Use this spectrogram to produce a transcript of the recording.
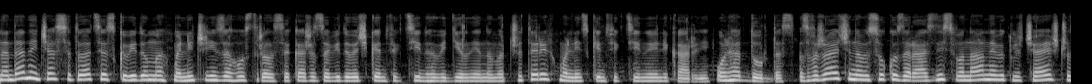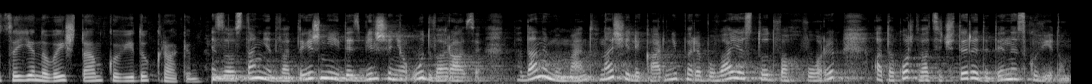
На даний час ситуація з ковідом на Хмельниччині загострилася, каже завідувачка інфекційного відділення номер 4 Хмельницької інфекційної лікарні Ольга Дурдас. Зважаючи на високу заразність, вона не виключає, що це є новий штам ковіду Кракен. За останні два тижні йде збільшення у два рази. На даний момент в нашій лікарні перебуває 102 хворих, а також 24 дитини з ковідом.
